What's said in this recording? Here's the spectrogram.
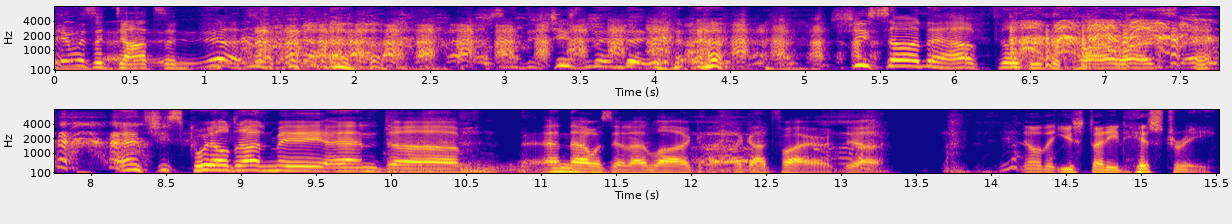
It was a Datsun. she, she's the, the, she saw the, how filthy the car was, and, and she squealed on me, and um, and that was it. I log. I got fired. Yeah. know that you studied history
